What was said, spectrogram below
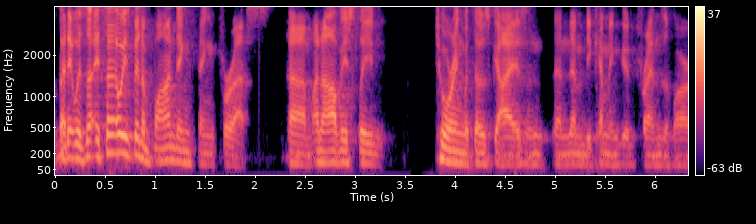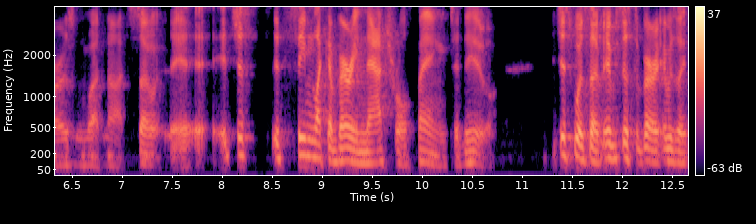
but it was it's always been a bonding thing for us. Um, and obviously touring with those guys and, and them becoming good friends of ours and whatnot. So it, it just it seemed like a very natural thing to do. It just was a it was just a very it was a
